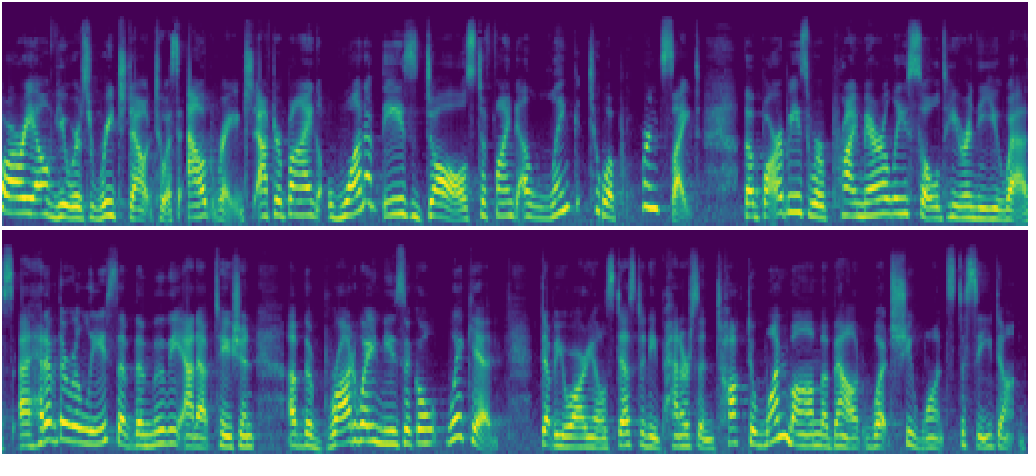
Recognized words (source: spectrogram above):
WRAL viewers reached out to us outraged after buying one of these dolls to find a link to a porn site. The Barbies were primarily sold here in the U.S. ahead of the release of the movie adaptation of the Broadway musical Wicked. WRAL's Destiny Patterson talked to one mom about what she wants to see done.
